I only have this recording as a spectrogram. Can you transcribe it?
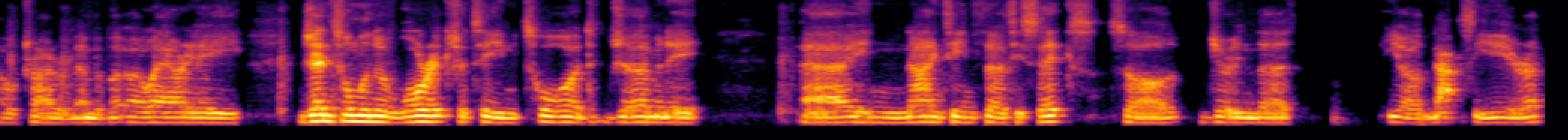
I'll try and remember, but where a gentleman of Warwickshire team toured Germany uh, in 1936, so during the you know Nazi era,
